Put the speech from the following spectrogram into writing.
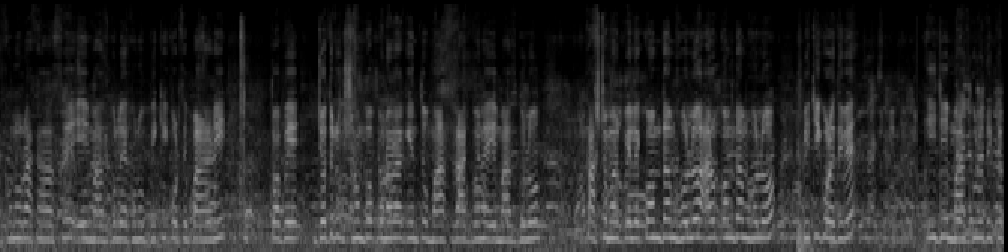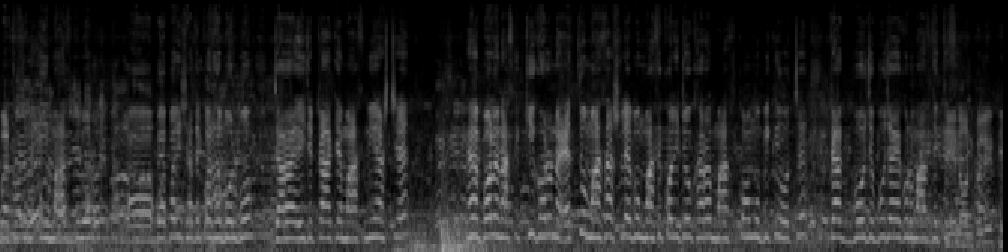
এখনও রাখা আছে। এই মাছগুলো এখনও বিক্রি করতে পারেনি। তবে যতটুকু সম্ভব ওনারা কিন্তু মাছ রাখবে না। এই মাছগুলো কাস্টমার পেলে কম দাম হলো আরও কম দাম হলো, বিক্রি করে দিবে। এই যে মাছগুলো দেখতে পাচ্ছেন, এই মাছগুলোর ব্যাপারীর সাথে কথা বলব। যারা এই যে ট্রাকে মাছ নিয়ে আসছে হ্যাঁ বলেন আজকে কি ঘটনা? এত মাছ আসলে এবং মাছের কোয়ালিটিও খারাপ মাছ কমও বিক্রি হচ্ছে। ট্রাক বোঝে বোঝায় এখন মাছ যে নন কোয়ালিটি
